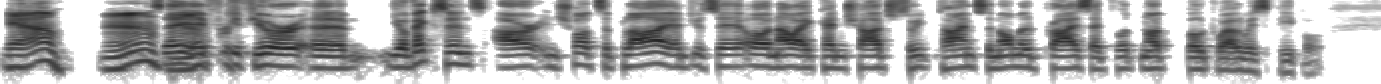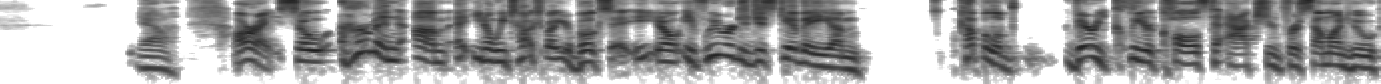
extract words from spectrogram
Yeah. Yeah, say yeah. if, if your um, your vaccines are in short supply and you say oh now i can charge three times the normal price that would not bode well with people yeah. All right. So Hermann, um, you know, we talked about your books. You know, if we were to just give a um, couple of very clear calls to action for someone who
